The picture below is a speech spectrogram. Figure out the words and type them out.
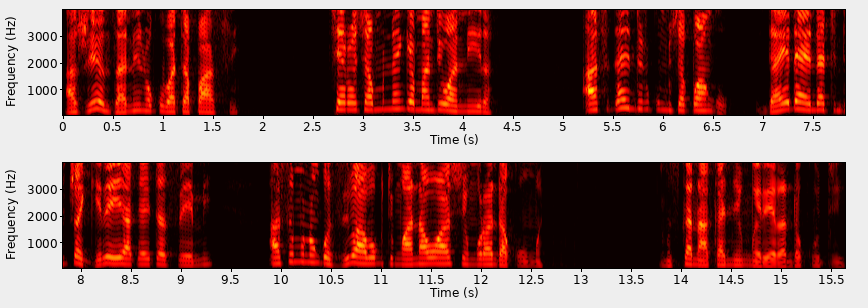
Hazvienzani nokuvata pasi. Chero chamunenge mandiwanira. Asi dai ndiri kumusha kwangu ndaidai ndati nditsvagirei akaita semi asi munongozivavo kuti mwana washe muranda kumwe. Musikana akanyemwerera ndokuti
